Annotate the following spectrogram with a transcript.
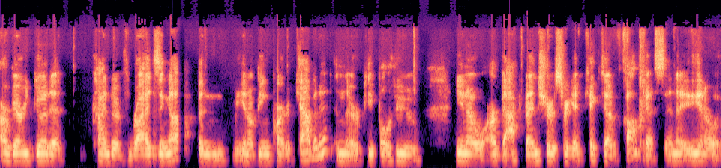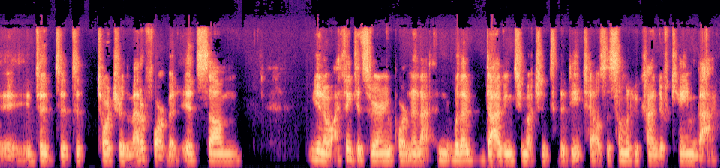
are very good at kind of rising up and you know being part of cabinet, and there are people who you know are backbenchers or get kicked out of caucus, and uh, you know to, to to torture the metaphor, but it's um you know, I think it's very important, and I, without diving too much into the details, as someone who kind of came back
